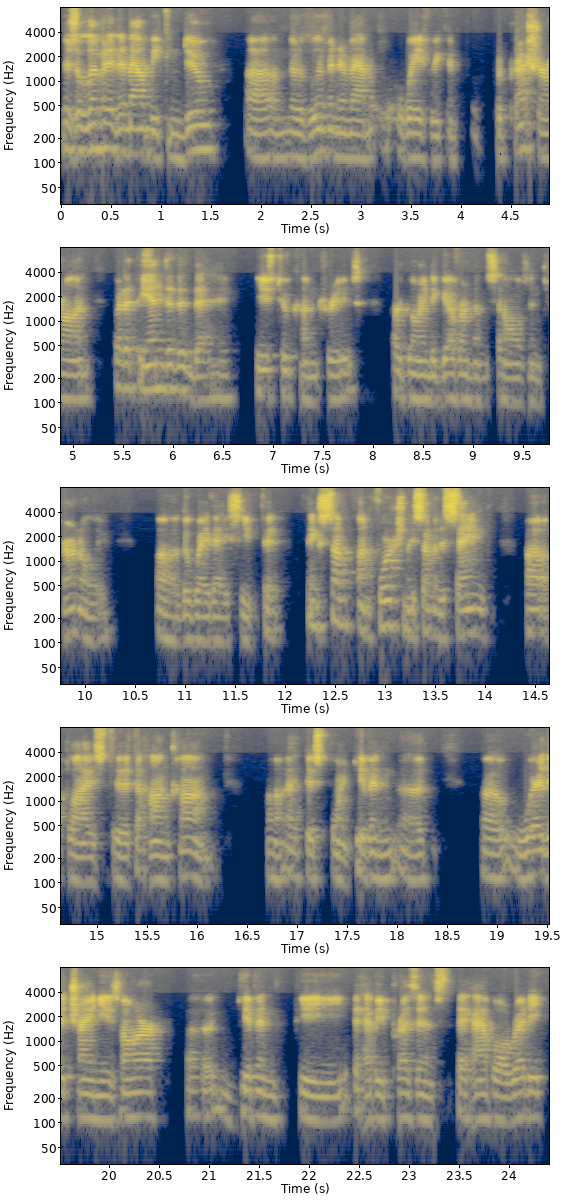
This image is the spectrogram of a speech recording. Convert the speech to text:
there's a limited amount we can do. Um, there's a limited amount of ways we can put pressure on. But at the end of the day, these two countries are going to govern themselves internally uh, the way they see fit. I think some, unfortunately, some of the same uh, applies to, to Hong Kong uh, at this point, given uh, where the Chinese are, uh, given the, the heavy presence they have already.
